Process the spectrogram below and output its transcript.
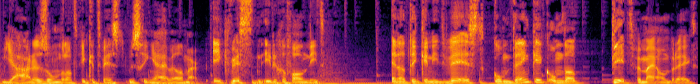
jaren zonder dat ik het wist. Misschien jij wel, maar ik wist het in ieder geval niet. En dat ik het niet wist, komt denk ik omdat dit bij mij ontbreekt.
